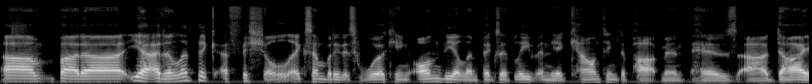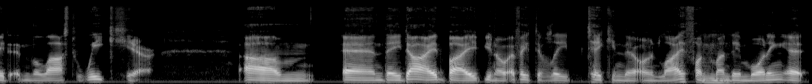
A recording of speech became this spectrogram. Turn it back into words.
Um, but uh, yeah, an Olympic official, like somebody that's working on the Olympics, I believe in the accounting department, has uh, died in the last week here. Um, and they died by, you know, effectively taking their own life on mm. Monday morning at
